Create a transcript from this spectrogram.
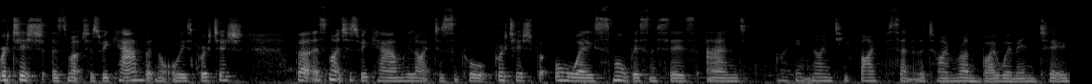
British as much as we can, but not always British. But as much as we can, we like to support British, but always small businesses and I think 95% of the time run by women too.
